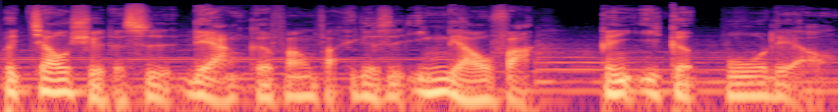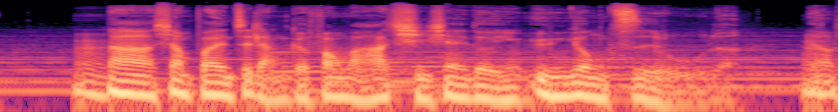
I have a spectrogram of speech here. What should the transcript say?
会教学的是两个方法，一个是音疗法跟一个波疗。嗯那像不然这两个方法，它其实现在都已经运用自如了。嗯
